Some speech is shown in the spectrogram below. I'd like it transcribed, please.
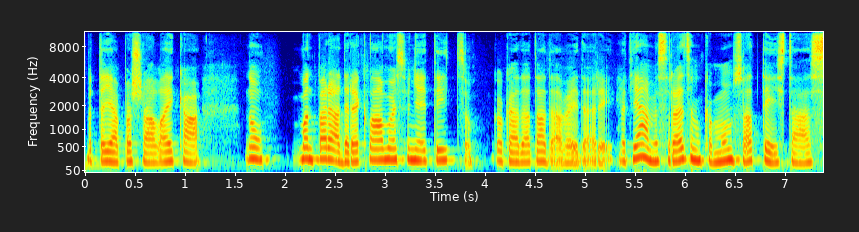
bet tajā pašā laikā. Nu, man parāda reklāmu, es viņai ticu. Kaut kādā tādā veidā arī. Bet jā, mēs redzam, ka mums attīstās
